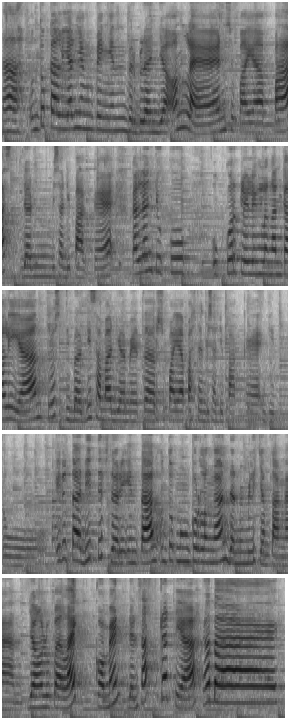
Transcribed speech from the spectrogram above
Nah, untuk kalian yang pengen berbelanja online supaya pas dan bisa dipakai, kalian cukup ukur keliling lengan kalian, terus dibagi sama diameter supaya pas dan bisa dipakai gitu. Itu tadi tips dari Intan untuk mengukur lengan dan memilih jam tangan. Jangan lupa like, komen, dan subscribe ya. Bye-bye!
